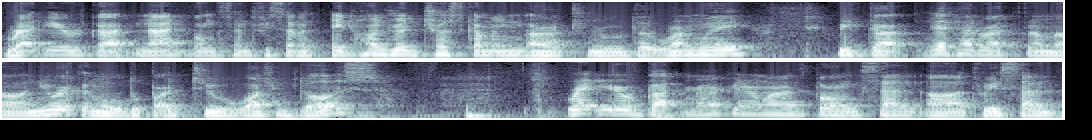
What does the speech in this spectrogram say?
Right here, we've got United Boeing 737-800 just coming uh, through the runway. We've got it head right from uh, Newark and we'll depart to Washington Dulles. Right here we've got American Airlines Boeing 737. Uh,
